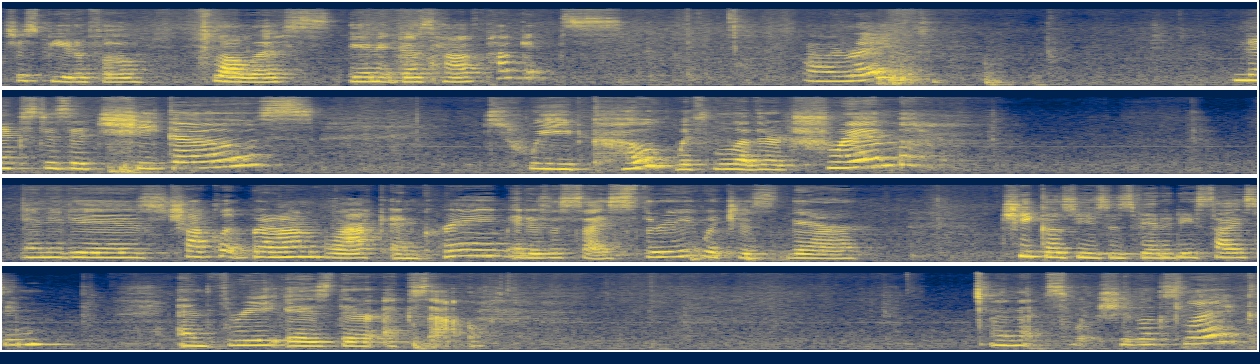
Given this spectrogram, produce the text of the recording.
Just beautiful, flawless, and it does have pockets. All right. Next is a Chico's tweed coat with leather trim. And it is chocolate brown, black, and cream. It is a size three, which is their, Chico's uses vanity sizing. And three is their XL. And that's what she looks like.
